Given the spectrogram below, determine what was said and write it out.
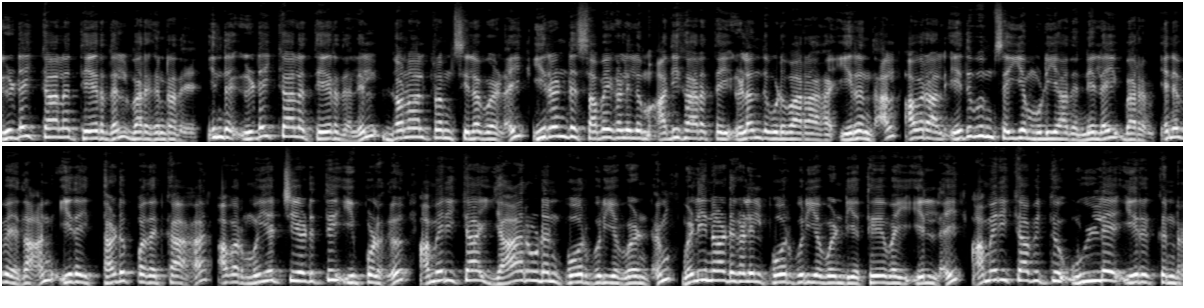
இடைக்கால தேர்தல் வருகின்றது. இந்த இடைக்கால தேர்தலில் டொனால்ட் ட்ரம்ப் சிலவேளை இரண்டு சபைகளிலும் அதிகாரத்தை இழந்து விடுவாராக இருந்தால் அவரால் எதுவும் செய்ய முடியாத நிலை வரும். எனவேதான் இதை தடுப்பதற்காக அவர் முயற்சி எடுத்து இப்பொழுது அமெரிக்கா யாருடன் போர் புரிய வேண்டும் வெளிநாடுகளில் போர் புரிய வேண்டிய தேவை இல்லை அமெரிக்காவிற்கு உள்ளே இருக்கின்ற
